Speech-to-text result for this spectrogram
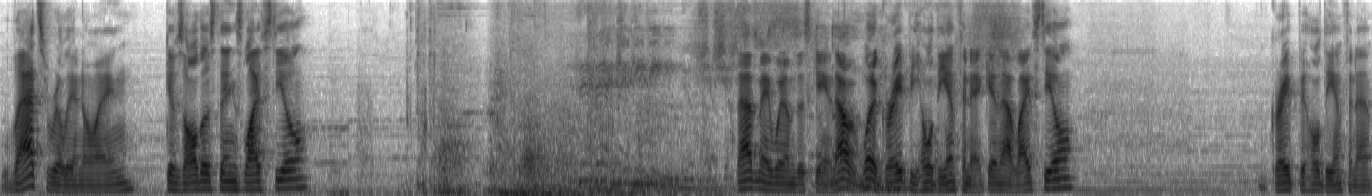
Well, that's really annoying. Gives all those things lifesteal. That may win him this game. That what a great Behold the Infinite, getting that life lifesteal. Great Behold the Infinite.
